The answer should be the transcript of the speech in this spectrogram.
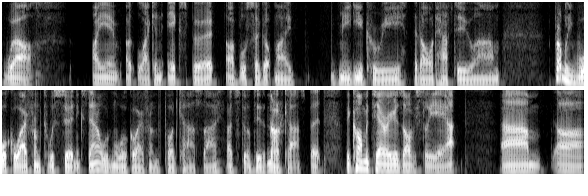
well, I am uh, like an expert. I've also got my media career that I would have to um probably walk away from to a certain extent. I wouldn't walk away from the podcast though. I'd still do the No. podcast, but the commentary is obviously out. Um, uh,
